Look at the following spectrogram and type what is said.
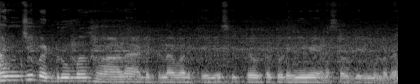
അഞ്ച് ബെഡ്റൂം ഹാൾ അടുക്കള വർക്ക് ഏരിയ സിറ്റ് ഔട്ട് തുടങ്ങിയവയാണ് സൗകര്യമുള്ളത്.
